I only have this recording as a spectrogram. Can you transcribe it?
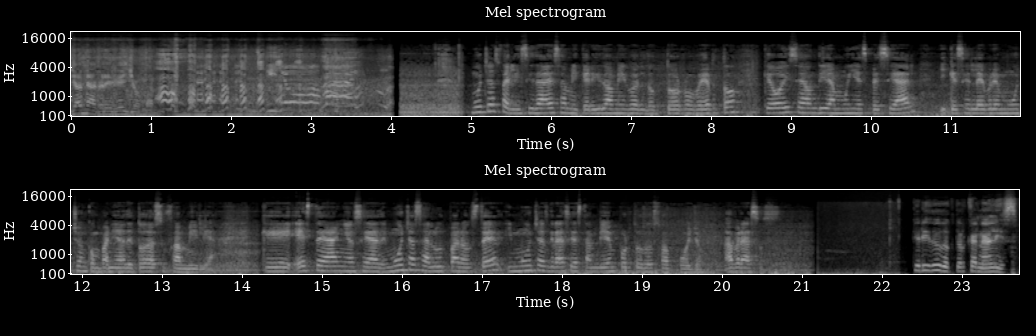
ya me agregué yo también. y yo, bye. Muchas felicidades a mi querido amigo el doctor Roberto, que hoy sea un día muy especial y que celebre mucho en compañía de toda su familia. Que este año sea de mucha salud para usted y muchas gracias también por todo su apoyo. Abrazos. Querido doctor Canales,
